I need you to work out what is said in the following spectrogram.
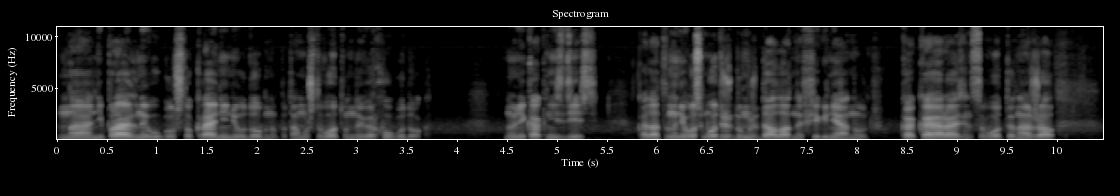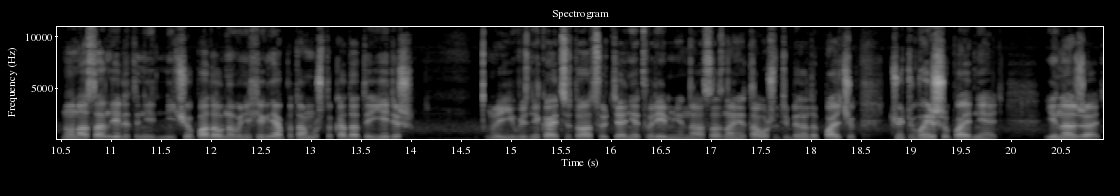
на неправильный угол, что крайне неудобно, потому что вот он наверху гудок, но никак не здесь. Когда ты на него смотришь, думаешь, да ладно, фигня, ну какая разница, вот ты нажал. Но на самом деле это ни, ничего подобного не фигня, потому что когда ты едешь и возникает ситуация, у тебя нет времени на осознание того, что тебе надо пальчик чуть выше поднять и нажать.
